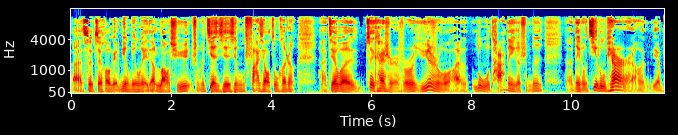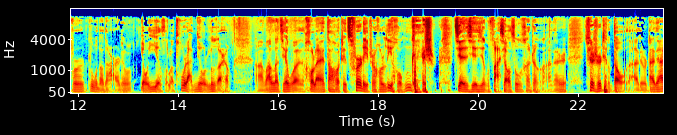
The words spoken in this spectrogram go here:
啊，所以最后给命名为叫老徐什么间歇性发酵综合症，啊，结果最开始的时候，于师傅录他那个什么，呃，那种纪录片然后也不是录到哪儿就有意思了，突然就乐上，啊，完了，结果后来到这村里之后，力宏开始间歇性发酵综合症啊，但是确实挺逗的，就是大家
